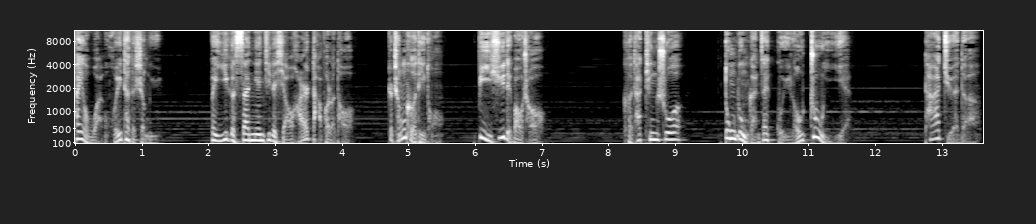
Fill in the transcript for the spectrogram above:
他要挽回他的声誉，被一个三年级的小孩打破了头，这成何体统？必须得报仇。可他听说东东敢在鬼楼住一夜，他觉得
